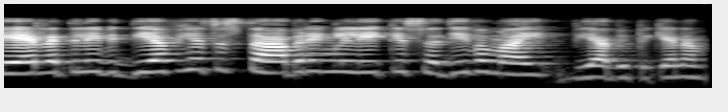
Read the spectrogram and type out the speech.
കേരളത്തിലെ വിദ്യാഭ്യാസ സ്ഥാപനങ്ങളിലേക്ക് സജീവമായി വ്യാപിപ്പിക്കണം.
